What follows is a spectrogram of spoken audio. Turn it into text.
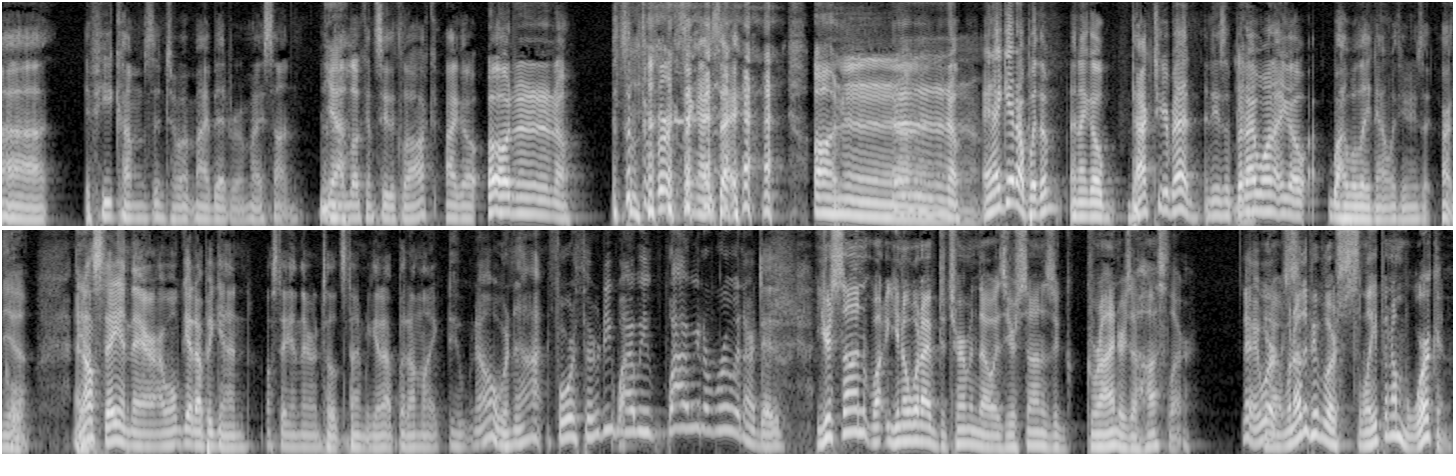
uh, if he comes into my bedroom, my son, and Yeah. I look and see the clock, I go, "Oh no no no no." It's like the first thing I say. Oh no, no, no, no, no, no, no, no. And I get up with him and I go back to your bed. And he's like, but Yeah. I want to I go, well, I will lay down with you. And he's like, all right, cool. Yeah. And Yeah. I'll stay in there. I won't get up again. I'll stay in there until it's time to get up. But I'm like, dude, no, we're not 4:30. Why are we why are we gonna ruin our day? Your son, what you know, what I've determined though is your son is a grinder, he's a hustler. Yeah, he You know, works. when other people are sleeping, I'm working.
